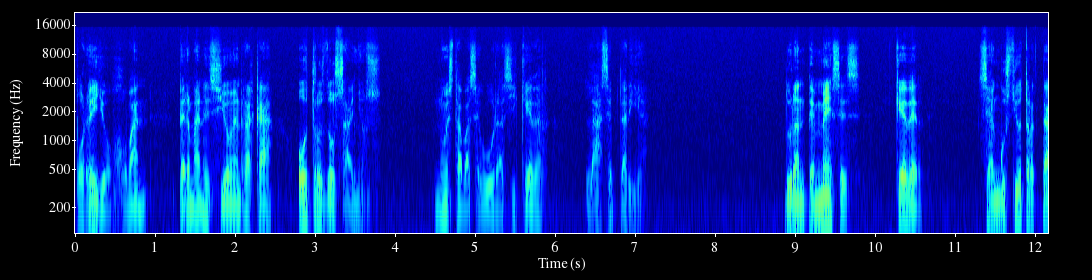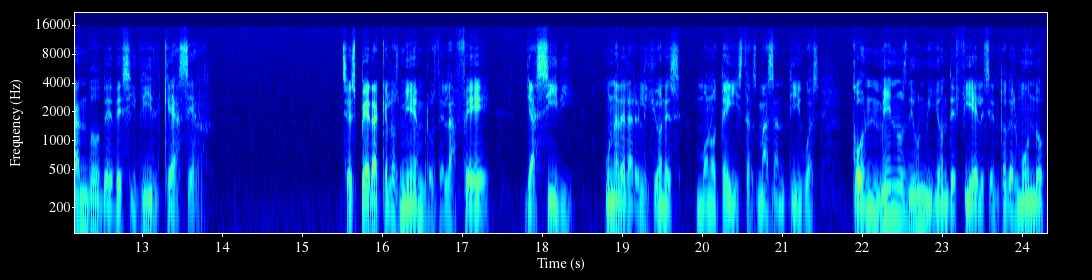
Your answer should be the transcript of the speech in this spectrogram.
Por ello, Jobán permaneció en Raqqa otros dos años. No estaba segura si Keder la aceptaría. Durante meses, Keder se angustió tratando de decidir qué hacer. Se espera que los miembros de la fe yazidi, una de las religiones monoteístas más antiguas, con menos de un millón de fieles en todo el mundo,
